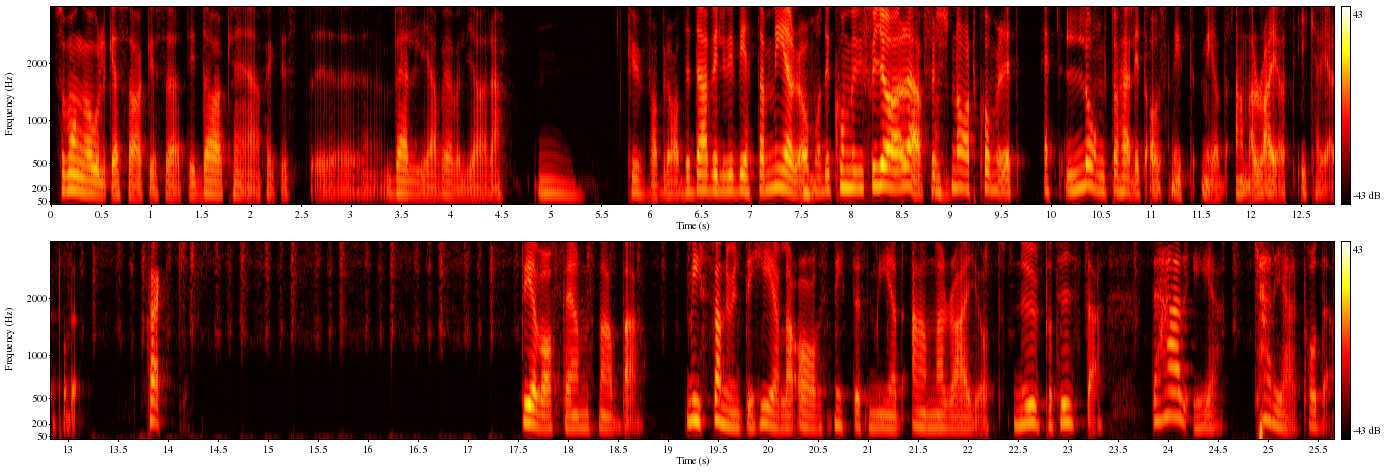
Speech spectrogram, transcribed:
så många olika saker så att idag kan jag faktiskt eh, välja vad jag vill göra. Mm. Gud vad bra, det där vill vi veta mer om och det kommer vi få göra för mm. snart kommer ett, ett långt och härligt avsnitt med Anna Riot i Karriärpodden. Tack! Det var fem snabba. Missa nu inte hela avsnittet med Anna Riot nu på tisdag. Det här är Karriärpodden.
